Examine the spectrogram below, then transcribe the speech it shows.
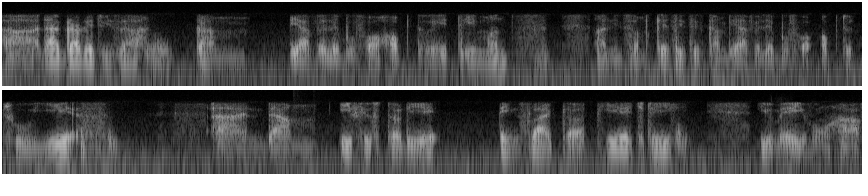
Uh, that graduate visa can be available for up to 18 months, and in some cases it can be available for up to two years. And um, if you study things like a PhD, you may even have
